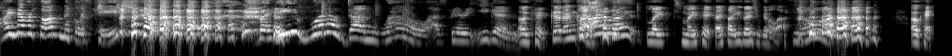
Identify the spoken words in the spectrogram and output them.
I never thought of Nicolas Cage, but he would have done well as Barry Egan. Okay, good. I'm glad I because I, was- liked my pick. I thought you guys were gonna laugh. No. okay,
